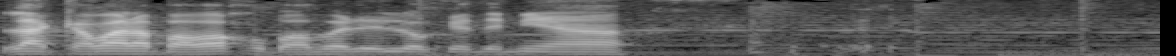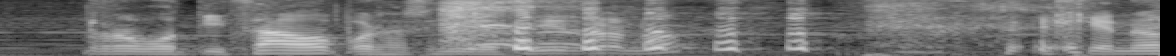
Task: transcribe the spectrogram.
la cámara para abajo para ver lo que tenía eh, robotizado, por así decirlo, ¿no? es que no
